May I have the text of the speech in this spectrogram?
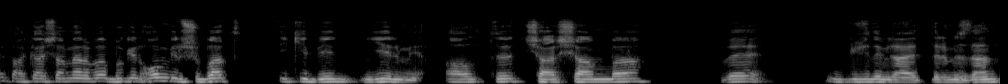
Evet arkadaşlar merhaba. Bugün 11 Şubat 2026 Çarşamba ve Gücüde vilayetlerimizden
